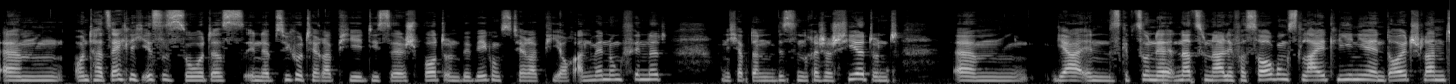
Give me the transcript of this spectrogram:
Ähm, und tatsächlich ist es so, dass in der Psychotherapie diese Sport- und Bewegungstherapie auch Anwendung findet. Und ich habe dann ein bisschen recherchiert und ähm, ja, in, es gibt so eine nationale Versorgungsleitlinie in Deutschland,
